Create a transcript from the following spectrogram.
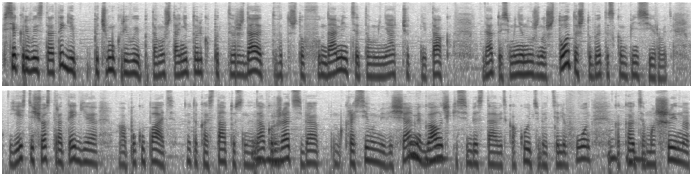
все кривые стратегии, почему кривые? Потому что они только подтверждают, вот, что в фундаменте это у меня что-то не так. Да? То есть мне нужно что-то, чтобы это скомпенсировать. Есть еще стратегия а, покупать, ну такая статусная, угу. да, окружать себя красивыми вещами, угу. галочки себе ставить, какой у тебя телефон, угу. какая у тебя машина,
